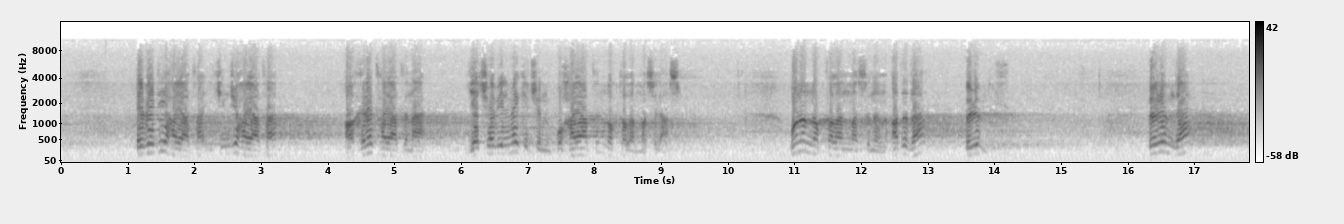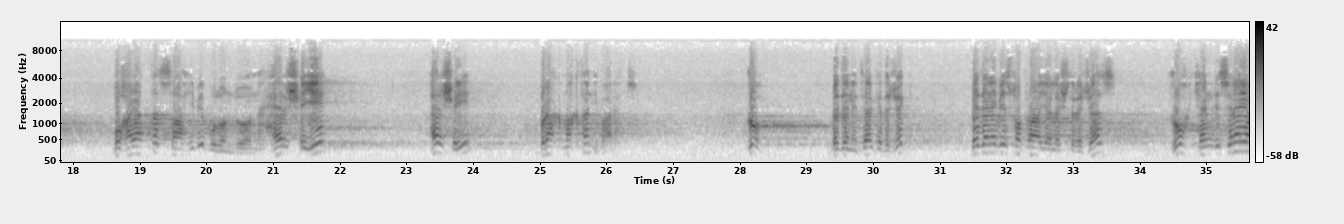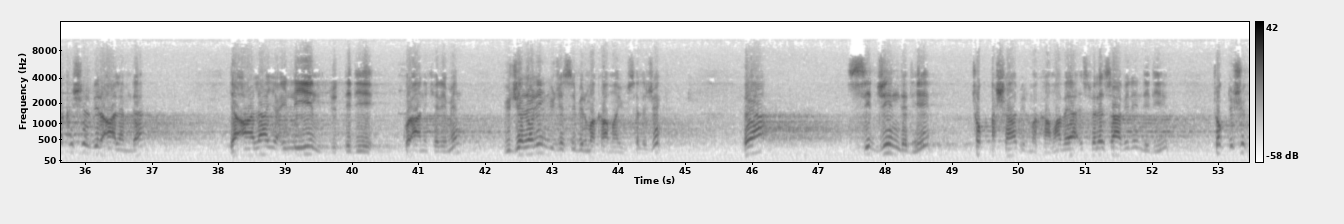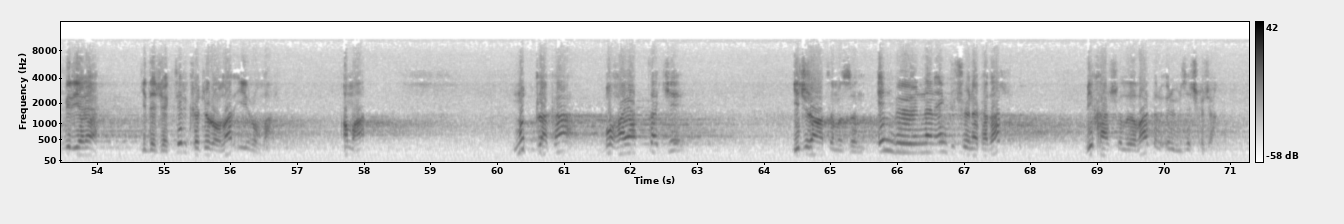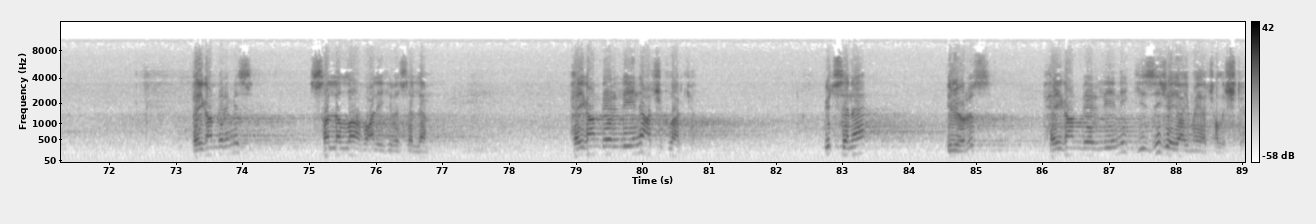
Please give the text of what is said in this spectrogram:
Ebedi hayata, ikinci hayata, ahiret hayatına geçebilmek için bu hayatın noktalanması lazım. Bunun noktalanmasının adı da ölümdür. Ölüm de bu hayatta sahibi bulunduğun her şeyi her şeyi bırakmaktan ibaret. Ruh bedeni terk edecek, bedeni biz toprağa yerleştireceğiz. Ruh kendisine yakışır bir alemde ya ala ya illiyin dediği Kur'an-ı Kerim'in yücelerin yücesi bir makama yükselecek veya siccin dediği çok aşağı bir makama veya esfele sabilin dediği çok düşük bir yere gidecektir. Kötü ruhlar, iyi ruhlar. Ama mutlaka bu hayattaki icraatımızın en büyüğünden en küçüğüne kadar bir karşılığı vardır önümüze çıkacak. Peygamberimiz sallallahu aleyhi ve sellem peygamberliğini açıklarken üç sene biliyoruz peygamberliğini gizlice yaymaya çalıştı.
